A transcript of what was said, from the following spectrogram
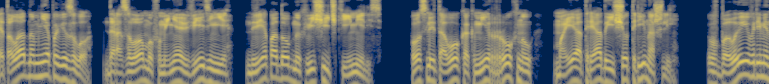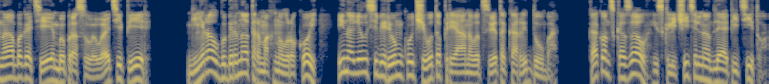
Это ладно, мне повезло. До разломов у меня в веденье две подобных вещички имелись. После того, как мир рухнул, мои отряды еще три нашли. В былые времена богатеем бы прослыл, а теперь... Генерал-губернатор махнул рукой и налил себе рюмку чего-то пряного цвета коры дуба. Как он сказал, исключительно для аппетиту.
